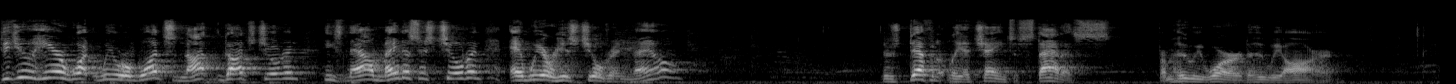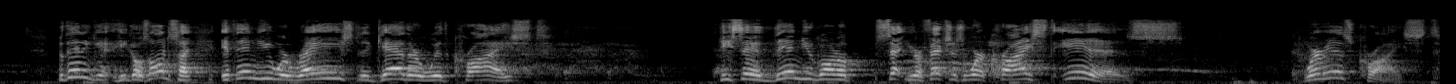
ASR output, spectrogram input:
Did you hear what we were once not God's children? He's now made us his children, and we are his children now. There's definitely a change of status from who we were to who we are. But then he, he goes on to say, if then you were raised together with Christ, he said, then you're going to set your affections where Christ is. Where is Christ?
